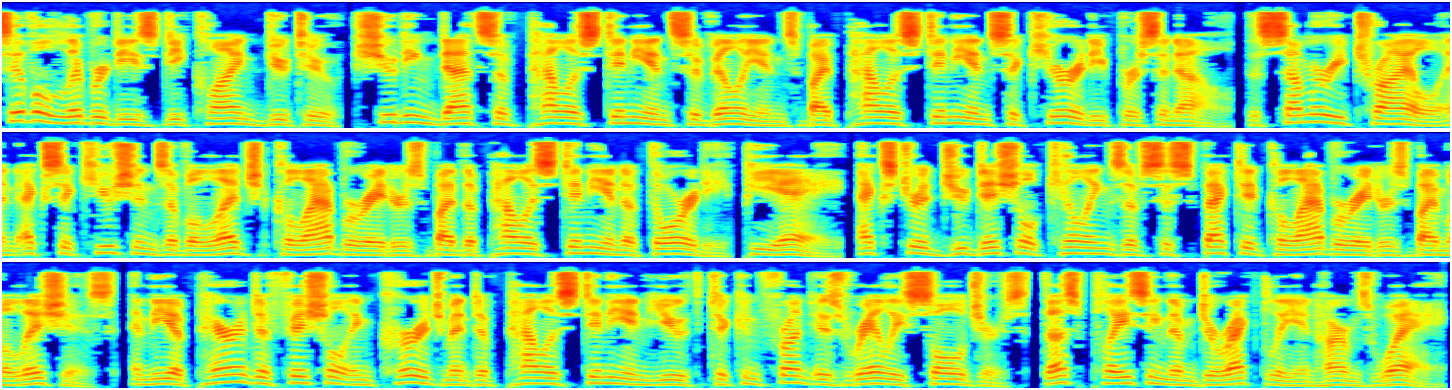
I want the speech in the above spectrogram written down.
Civil liberties declined due to shooting deaths of Palestinian civilians by Palestinian security personnel, the summary trial and executions of alleged collaborators by the Palestinian Authority (PA), extrajudicial killings of suspected collaborators by militias, and the apparent official encouragement of Palestinian youth to confront Israeli soldiers, thus placing them directly in harm's way.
